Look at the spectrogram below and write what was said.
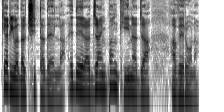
che arriva dal Cittadella ed era già in panchina già a Verona.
